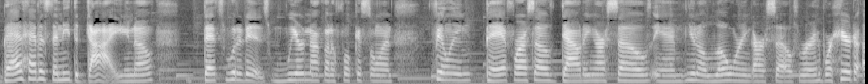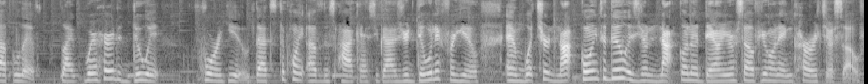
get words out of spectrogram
bad habits that need to die, you know? That's what it is. We're not going to focus on feeling bad for ourselves, doubting ourselves, and, you know, lowering ourselves. We're, we're here to uplift. Like, we're here to do it for you. That's the point of this podcast, you guys. You're doing it for you. And what you're not going to do is you're not going to down yourself. You're going to encourage yourself.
